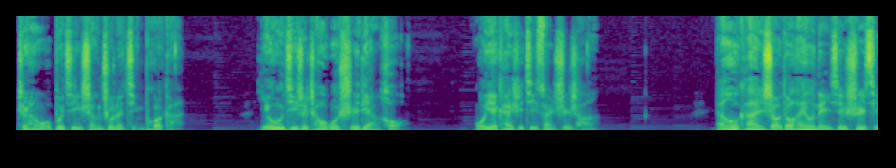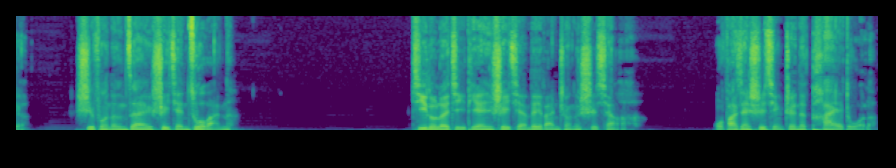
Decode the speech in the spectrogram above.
这让我不禁生出了紧迫感。尤其是超过十点后，我也开始计算时长，然后看手头还有哪些事情，是否能在睡前做完呢？记录了几天睡前未完成的事项啊，我发现事情真的太多了，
